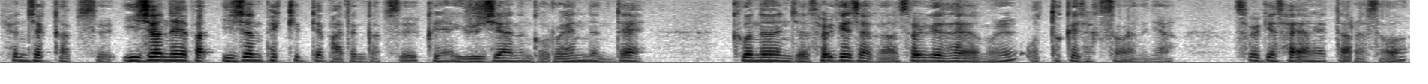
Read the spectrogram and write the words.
현재 값을 이전에 이전 패킷 때 받은 값을 그냥 유지하는 거로 했는데 그거는 이제 설계자가 설계 사양을 어떻게 작성하느냐 설계 사양에 따라서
